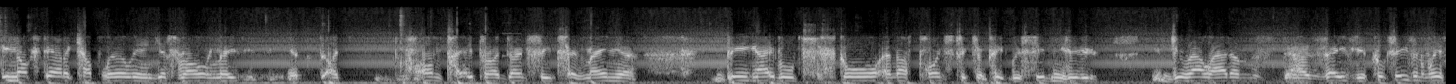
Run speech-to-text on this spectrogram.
he knocks down a couple early and gets rolling. I, on paper, I don't see Tasmania being able to score enough points to compete with Sydney, who Durrell Adams, uh, Xavier Cooks, even with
